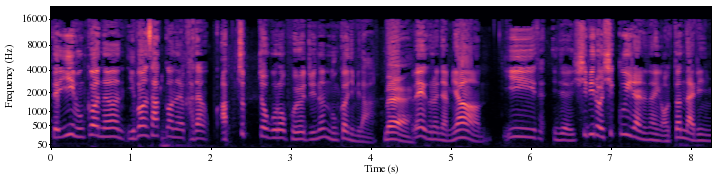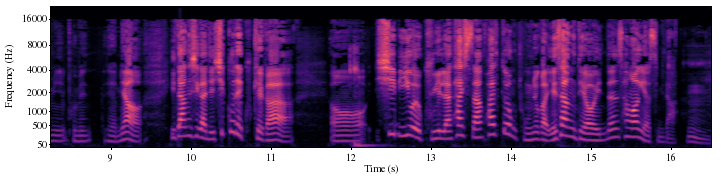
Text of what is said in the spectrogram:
근데 이 문건은 이번 사건을 가장 압축적으로 보여주는 문건입니다. 네. 왜 그러냐면 이 이제 11월 19일이라는 날이 어떤 날이 보면냐면 이 당시가 이제 19대 국회가 어 12월 9일 날 사실상 활동 종료가 예상되어 있는 상황이었습니다. 음.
